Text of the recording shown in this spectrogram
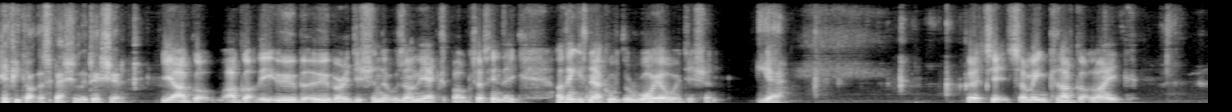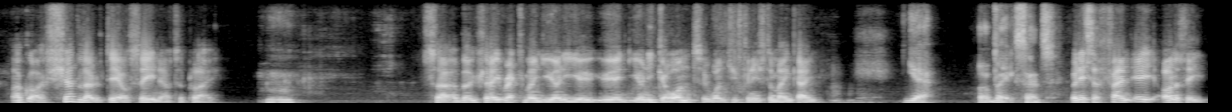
If you got the special edition. Yeah, I've got I've got the Uber Uber edition that was on the Xbox. I think they, I think it's now called the Royal edition. Yeah. But it's, I mean, because I've got like, I've got a shed load of DLC now to play. Hmm. So, but they recommend you only you, you only go on to once you finish the main game. Yeah. That makes sense. But it's a fan. It, honestly,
